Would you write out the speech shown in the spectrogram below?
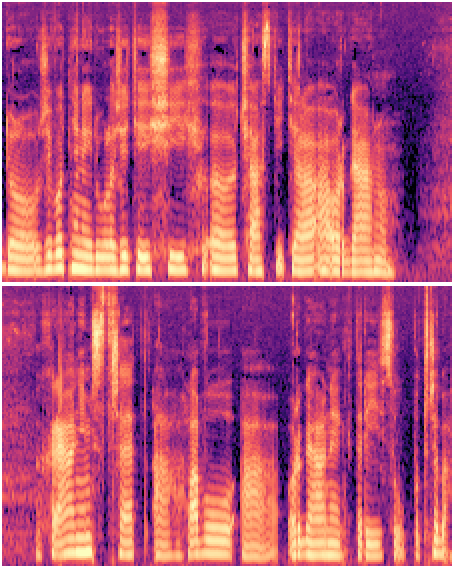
do životně nejdůležitějších e, částí těla a orgánů. Chráním střed a hlavu a orgány, které jsou potřeba.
